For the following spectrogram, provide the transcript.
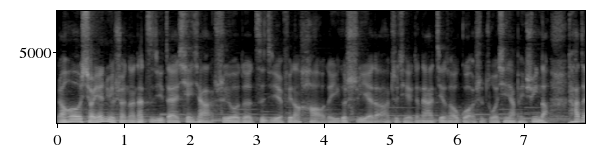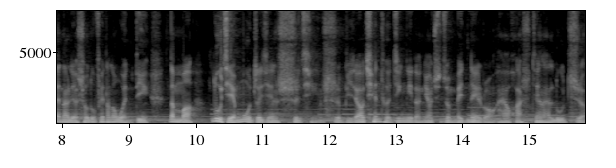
然后。小妍女神呢，她自己在线下是有着自己非常好的一个事业的啊，之前也跟大家介绍过，是做线下培训的，她在那里的收入非常的稳定。那么录节目这件事情是比较牵扯精力的，你要去准备内容，还要花时间来录制，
